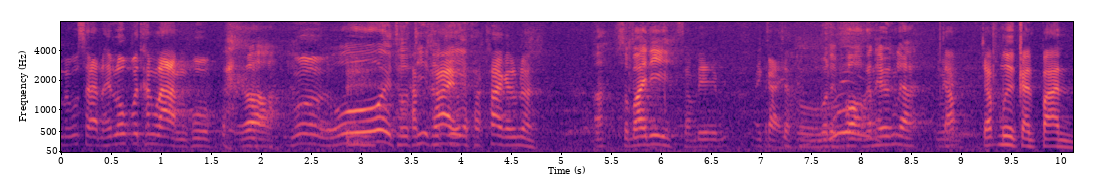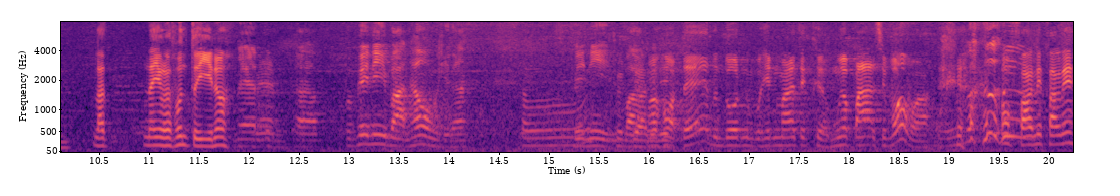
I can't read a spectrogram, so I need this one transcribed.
ๆอุตส่าห์ให้ลงไปทางล่างพูเออโอ้ยโอ้ยทษทักทีโทษทายทีทักทายกันดูหน่อยอะสบายดีสำเร็จ ไม่ไก่บ่ได้พอกันเฮิงล่ะจับจับมือกันปันรัฐนายกรัฐมนตรีเนาะแม่นเป็นอ่าประเภทนี้บ้านเฮาสินะประเภทนี้บ้านมาหอดเด้โดนๆบ่เห็นมาจะเขื่อเมื่อป้าสิบ่วะเอาฟังนี่ฟังนี่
